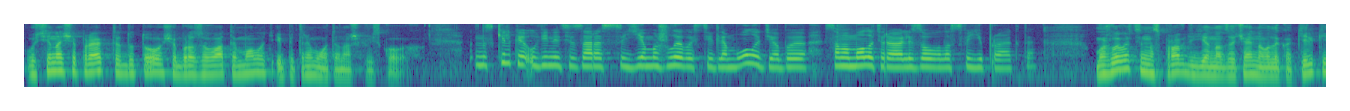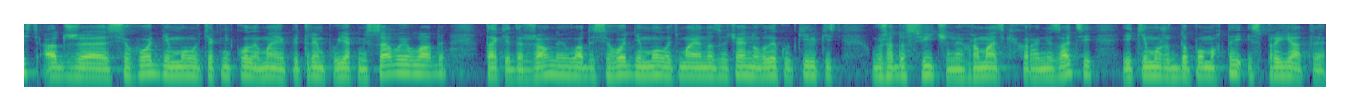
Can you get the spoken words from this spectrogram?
усі наші проекти до того, щоб розвивати молодь і підтримувати наших військових. Наскільки у Вінниці зараз є можливості для молоді, аби саме молодь реалізовувала свої проекти? Можливості насправді є надзвичайно велика кількість, адже сьогодні молодь як ніколи має підтримку як місцевої влади, так і державної влади. Сьогодні молодь має надзвичайно велику кількість вже досвідчених громадських організацій, які можуть допомогти і сприяти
